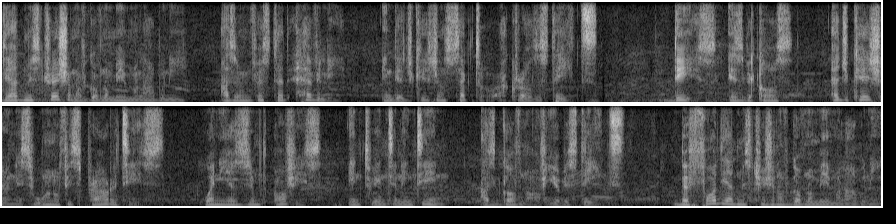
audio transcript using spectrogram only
The administration of Governor Mai Mala Buni has invested heavily in the education sector across the states. This is because education is one of his priorities when he assumed office in 2019 as governor of Yobe State. Before the administration of Governor Mai Mala Buni,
